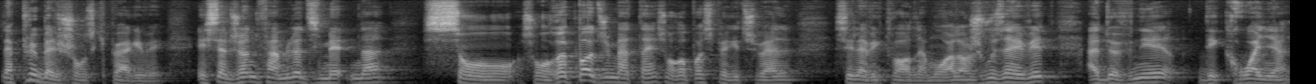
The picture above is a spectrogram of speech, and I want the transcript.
la plus belle chose qui peut arriver. Et cette jeune femme-là dit maintenant, son, repas du matin, son repas spirituel, c'est la victoire de l'amour. Alors je vous invite à devenir des croyants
